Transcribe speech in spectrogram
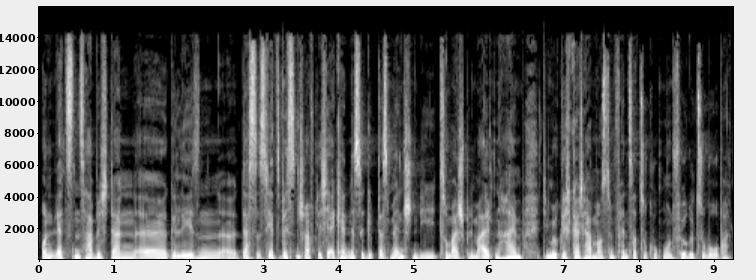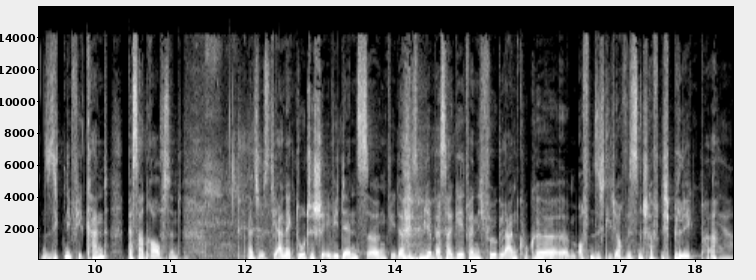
Und letztens habe ich dann äh, gelesen, äh, dass es jetzt wissenschaftliche Erkenntnisse gibt, dass Menschen, die zum Beispiel im Altenheim die Möglichkeit haben, aus dem Fenster zu gucken und Vögel zu beobachten, signifikant besser drauf sind. Also ist die anekdotische Evidenz irgendwie, dass es mir besser geht, wenn ich Vögel angucke, ähm, offensichtlich auch wissenschaftlich belegbar. Ja.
